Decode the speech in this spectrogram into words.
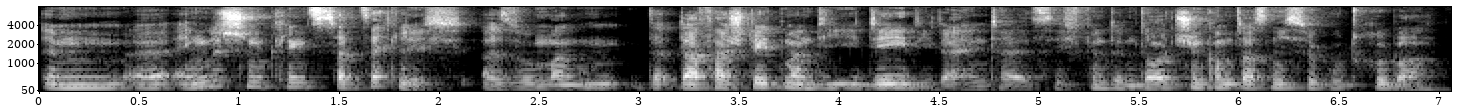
Im äh, Englischen klingt es tatsächlich. Also man, da, da, versteht man die Idee, die dahinter ist. Ich finde, im Deutschen kommt das nicht so gut rüber.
